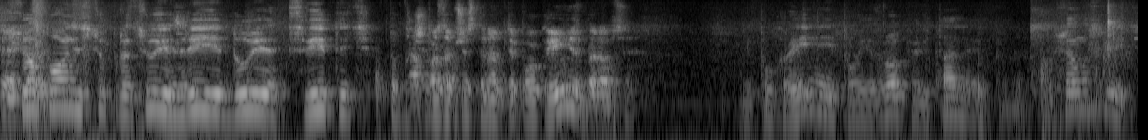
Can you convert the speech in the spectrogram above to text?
все. Все повністю працює, гріє, дує, світить. А по запчастинам ти по Україні збирався? І по Україні, і по Європі, в Італії, по всьому світі.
